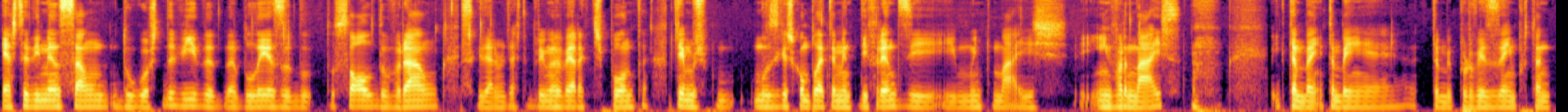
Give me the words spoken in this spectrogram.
esta dimensão do gosto da vida, da beleza do, do, sol, do verão, se quisermos desta primavera que desponta. Temos músicas completamente diferentes e, e muito mais invernais. e que também, também é também por vezes é importante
